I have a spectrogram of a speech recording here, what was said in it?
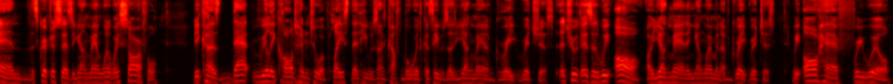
And the scripture says the young man went away sorrowful because that really called him to a place that he was uncomfortable with because he was a young man of great riches. The truth is that we all are young men and young women of great riches. We all have free will.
